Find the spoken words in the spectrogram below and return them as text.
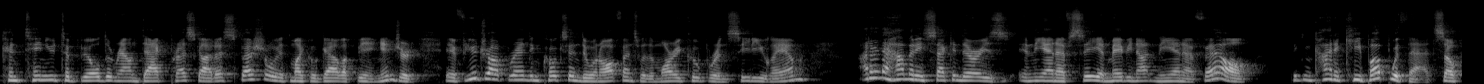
continue to build around Dak Prescott, especially with Michael Gallup being injured. If you drop Brandin Cooks into an offense with Amari Cooper and CeeDee Lamb, I don't know how many secondaries in the NFC and maybe not in the NFL that can kind of keep up with that. So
